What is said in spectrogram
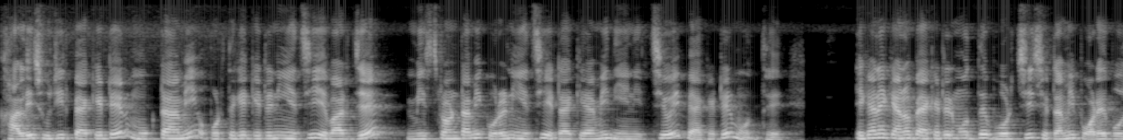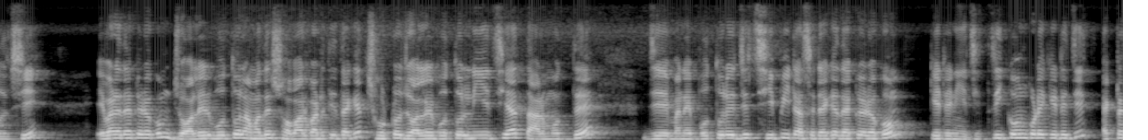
খালি সুজির প্যাকেটের মুখটা আমি ওপর থেকে কেটে নিয়েছি। এবার যে মিশ্রণটা আমি করে নিয়েছি, এটাকে আমি নিয়ে নিচ্ছি ওই প্যাকেটের মধ্যে। এখানে কেন প্যাকেটের মধ্যে ভরছি সেটা আমি পরে বলছি। এবারে দেখো এরকম জলের বোতল আমাদের সবার বাড়িতে থাকে, ছোট জলের বোতল নিয়েছি আর তার মধ্যে যে মানে বোতলের যে ছিপিটা সেটাকে দেখো এরকম কেটে নিয়েছি। ত্রিকোণ করে কেটেছি, একটা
